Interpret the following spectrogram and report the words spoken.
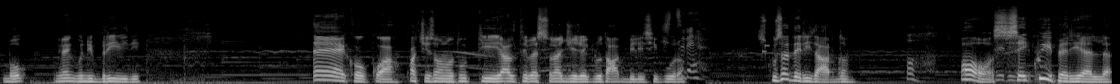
Boh, mi vengono i brividi. Ecco qua. Qua ci sono tutti altri personaggi reclutabili, sicuro. Scusate il ritardo. Oh. Oh, sei qui, Periel.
